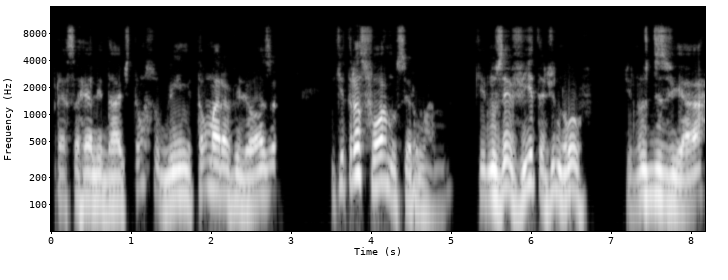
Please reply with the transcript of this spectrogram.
para essa realidade tão sublime, tão maravilhosa e que transforma o ser humano, que nos evita de novo de nos desviar,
